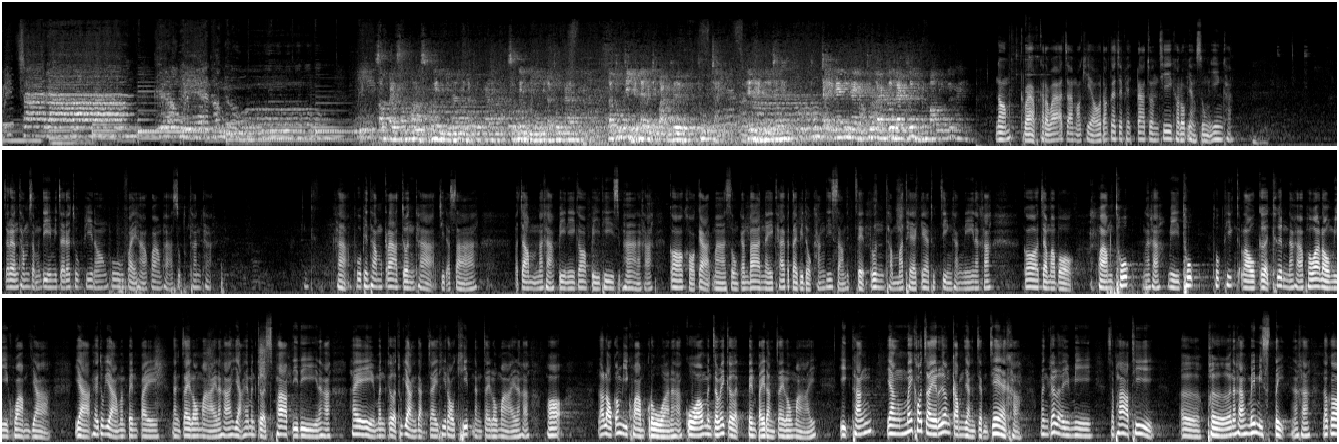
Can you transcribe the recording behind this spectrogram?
วิชารามคือโรงเรียนของหนูซ่อมไปซ่อมมาสุขไม่มีนะมีแต่ทุกข์นะสุขไม่มีมีแต่ทุกข์นะแล้วทุกข์ที่เห็นในปัจจุบันคือทุกข์ใจที่เห็นเลยใช่ไหมทุกข์ใจไงนี่ไงทุกข์แรงขึ้นแรงขึ้นมันเบาลงหรือไงน้อมกราบคารวะอาจารย์หมอเขียว ดรเจเพชรกล้าจนที่เคารพอย่างสูงยิ่งค่ะเจริญธรรมสำนึกดีมีใจและทุกพี่น้องผู้ใฝ่หาความผาสุกทุกท่านค่ะ ค่ะ ผู้เพียรธรรมกล้าจนค่ะ จิตอาสาประจำนะคะ ปีนี้ก็ปีที่ 15 นะคะ ก็ขอการมาส่งกันบ้านในค่ายปไตยปิฎกครั้งที่ 37 รุ่นธรรมะแท้แก้ทุกจริงครั้งนี้นะคะ ก็จะมาบอกความทุกข์นะคะ มีทุกทุกที่เราเกิดขึ้นนะคะ เพราะว่าเรามีความอยาก อยากให้ทุกอย่างมันเป็นไปดั่งใจเราหมายนะคะ อยากให้มันเกิดสภาพดีๆนะคะ ให้มันเกิดทุกอย่างดั่งใจที่เราคิดดั่งใจเราหมายนะคะ เพราะแล้วเราก็มีความกลัวนะคะ กลัวว่ามันจะไม่เกิดเป็นไปดั่งใจเราหมาย อีกทั้งยังไม่เข้าใจเรื่องกรรมอย่างแจ่มแจ้งค่ะ มันก็เลยมีสภาพที่เอ่อเผลอนะคะ ไม่มีสตินะคะ แล้วก็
